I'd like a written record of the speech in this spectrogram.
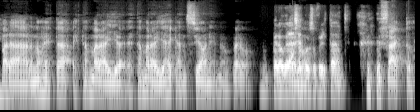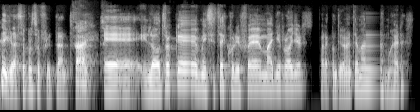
para darnos esta, estas, maravillas, estas maravillas de canciones, ¿no? Pero, pero gracias por sufrir tanto. Exacto. Y gracias por sufrir tanto. Exacto. Eh, y lo otro que me hiciste descubrir fue Maggie Rogers, para continuar el tema de las mujeres.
